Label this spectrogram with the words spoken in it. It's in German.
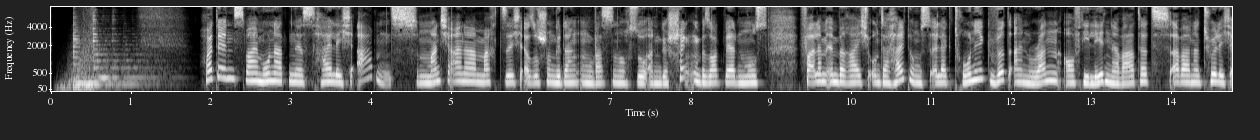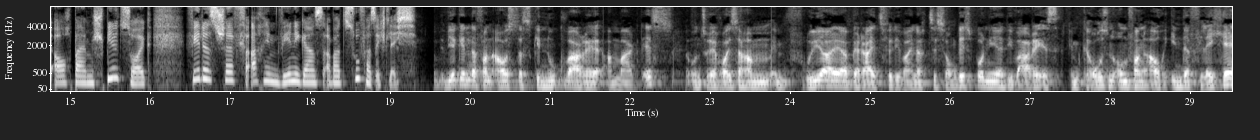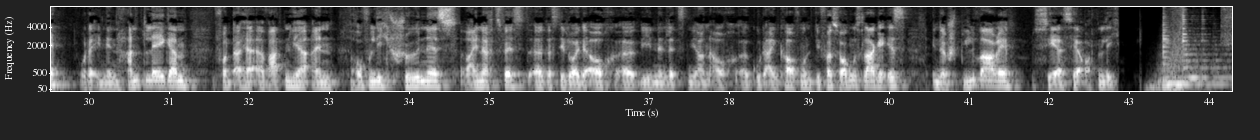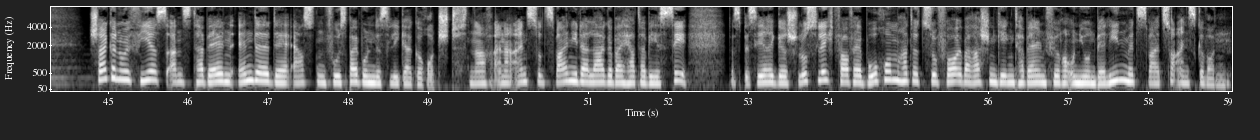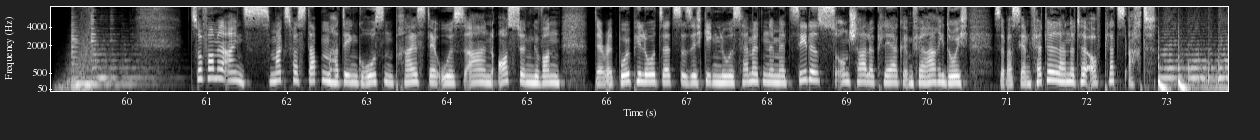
Heute in zwei Monaten ist Heiligabend. Manch einer macht sich also schon Gedanken, was noch so an Geschenken besorgt werden muss. Vor allem im Bereich Unterhaltungselektronik wird ein Run auf die Läden erwartet, aber natürlich auch beim Spielzeug. Fedes-Chef Achim Wenigers aber zuversichtlich. Wir gehen davon aus, dass genug Ware am Markt ist. Unsere Häuser haben im Frühjahr ja bereits für die Weihnachtssaison disponiert. Die Ware ist im großen Umfang auch in der Fläche oder in den Handlägern. Von daher erwarten wir ein hoffentlich schönes Weihnachtsfest, äh, dass die Leute auch äh, wie in den letzten Jahren auch äh, gut einkaufen. Und die Versorgungslage ist in der Spielware sehr, sehr ordentlich. Schalke 04 ist ans Tabellenende der ersten Fußball-Bundesliga gerutscht. Nach einer 1 zu 2 Niederlage bei Hertha BSC. Das bisherige Schlusslicht VfL Bochum hatte zuvor überraschend gegen Tabellenführer Union Berlin mit 2 zu 1 gewonnen. Zur Formel 1. Max Verstappen hat den großen Preis der USA in Austin gewonnen. Der Red Bull-Pilot setzte sich gegen Lewis Hamilton im Mercedes und Charles Leclerc im Ferrari durch. Sebastian Vettel landete auf Platz 8.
